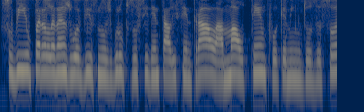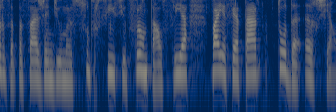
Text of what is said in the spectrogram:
Subiu para laranja o aviso nos grupos ocidental e central. Há mau tempo a caminho dos Açores. A passagem de uma superfície frontal fria vai afetar toda a região.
